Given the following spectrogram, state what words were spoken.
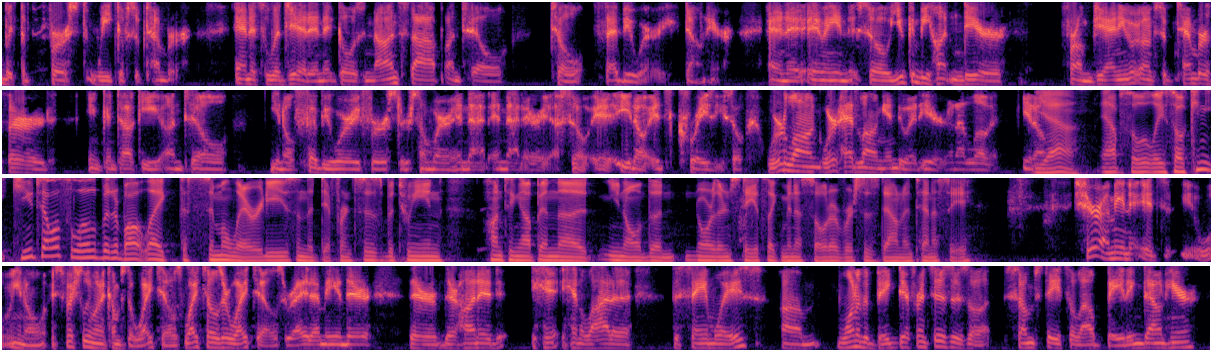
like the first week of September, and it's legit, and it goes nonstop until till February down here. And it, I mean, so you can be hunting deer from January of uh, September 3rd in Kentucky until you know February 1st or somewhere in that in that area. So it, you know it's crazy. So we're long we're headlong into it here, and I love it. You know? Yeah, absolutely. So can you can you tell us a little bit about like the similarities and the differences between hunting up in the you know the northern states like Minnesota versus down in Tennessee? Sure. I mean, it's you know, especially when it comes to whitetails. Whitetails are whitetails, right? I mean, they're they're they're hunted in a lot of the same ways. Um, one of the big differences is uh, some states allow baiting down here,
